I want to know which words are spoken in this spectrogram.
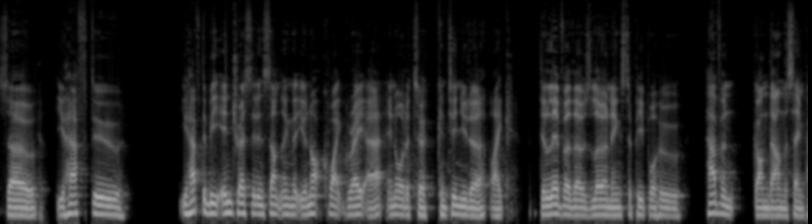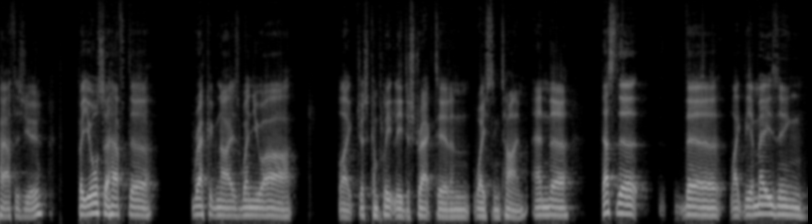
So you have to you have to be interested in something that you're not quite great at in order to continue to like deliver those learnings to people who haven't gone down the same path as you. But you also have to recognize when you are like just completely distracted and wasting time. And uh, that's the the like the amazing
